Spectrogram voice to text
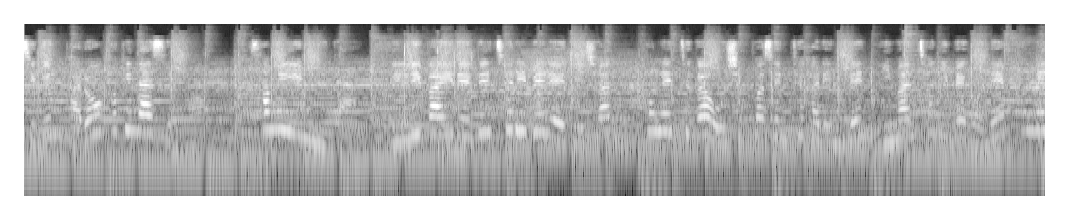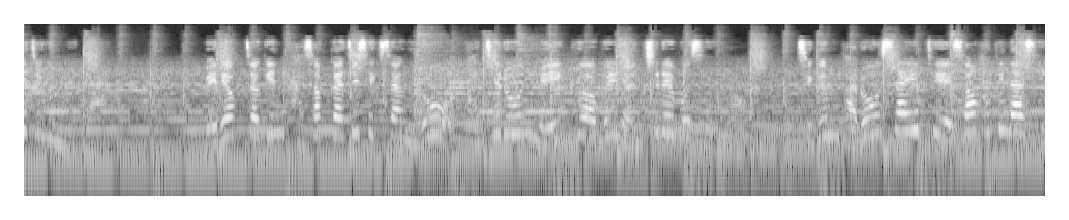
지금 바로 확인하세요. 3위입니다. 릴리바이레드 체리벨 에디션 팔레트가 50% 할인된 21,200원에 판매 중입니다. 매력적인 5가지 색상으로 다채로운 메이크업을 연출해보세요. 지금 바로 사이트에서 확인하세요.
